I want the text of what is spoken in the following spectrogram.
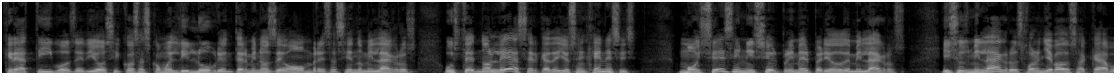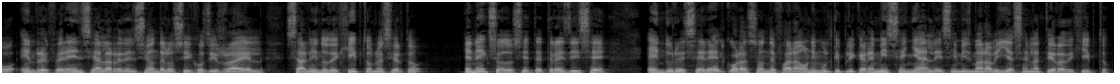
creativos de Dios y cosas como el diluvio en términos de hombres haciendo milagros, usted no lee acerca de ellos en Génesis. Moisés inició el primer periodo de milagros, y sus milagros fueron llevados a cabo en referencia a la redención de los hijos de Israel saliendo de Egipto, ¿no es cierto? En Éxodo 7:3 dice, endureceré el corazón de Faraón y multiplicaré mis señales y mis maravillas en la tierra de Egipto.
